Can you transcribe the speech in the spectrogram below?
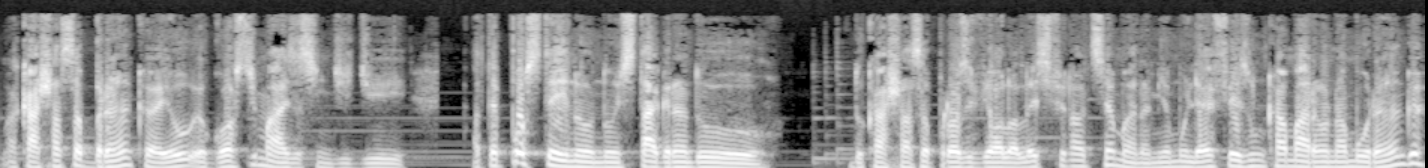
uma cachaça branca, eu, eu gosto demais assim de, de- até postei no, no Instagram do do Cachaça Prosa e Viola lá esse final de semana. Minha mulher fez um camarão na moranga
